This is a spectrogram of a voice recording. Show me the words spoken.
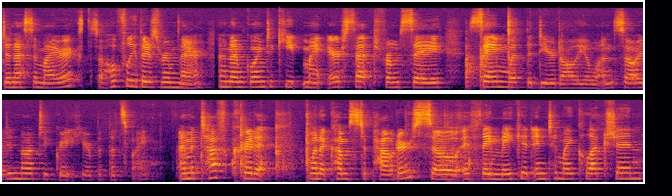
Danessa Myricks, so hopefully there's room there. And I'm going to keep my air set from Saie, same with the Dear Dahlia one, so I did not do great here, but that's fine. I'm a tough critic when it comes to powders, so if they make it into my collection,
